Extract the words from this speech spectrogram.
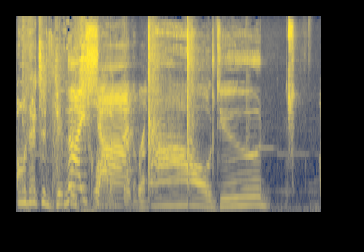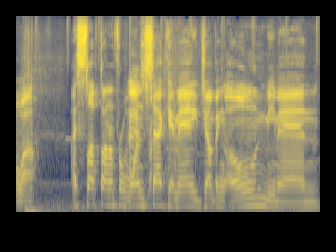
Oh, that's a different Nice squad up shot! there, bro. Wow, dude. Oh wow. I slept on him for one second, man. He jumping owned me, man.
